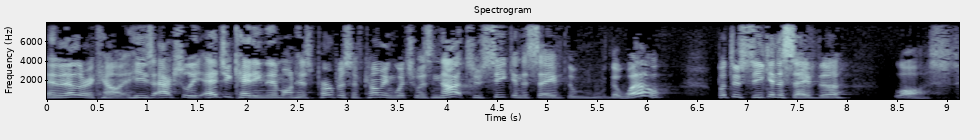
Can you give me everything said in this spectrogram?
in another account? He's actually educating them on his purpose of coming, which was not to seek and to save the, the well, but to seek and to save the lost.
